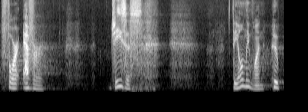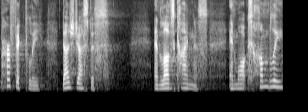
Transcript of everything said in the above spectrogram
forever. Jesus, the only one who perfectly does justice and loves kindness and walks humbly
